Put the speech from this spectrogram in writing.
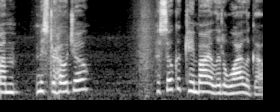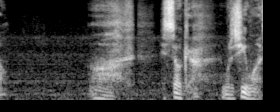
Um, Mr. Hojo? Hisoka came by a little while ago. Oh, Hisoka. What does she want?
